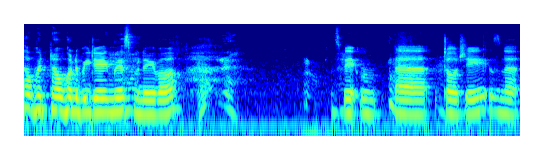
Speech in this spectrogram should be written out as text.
I would not want to be doing this maneuver. It's a bit uh, dodgy, isn't it?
